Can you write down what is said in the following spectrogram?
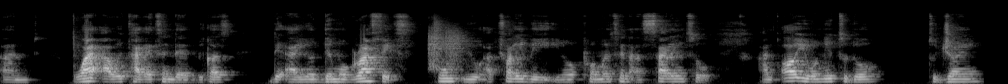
And why are we targeting them? Because they are your demographics whom you actually be, you know, promoting and selling to. And all you will need to do to join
